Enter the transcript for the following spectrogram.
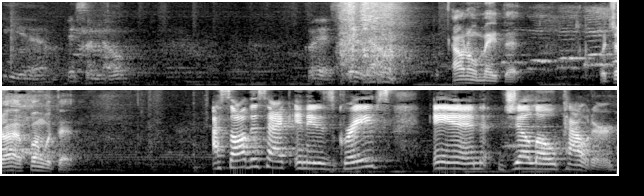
Yeah, it's a no. Go ahead, spit it out. I don't know who made that. But y'all have fun with that. I saw this hack and it is grapes and jello powder.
